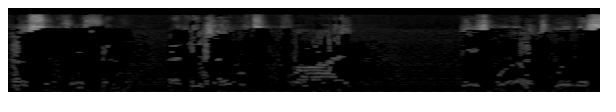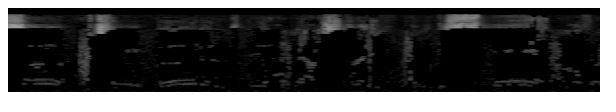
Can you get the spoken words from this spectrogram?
persecution that he's able to apply these words. We were so utterly burdened beyond our strength and we scared our whole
